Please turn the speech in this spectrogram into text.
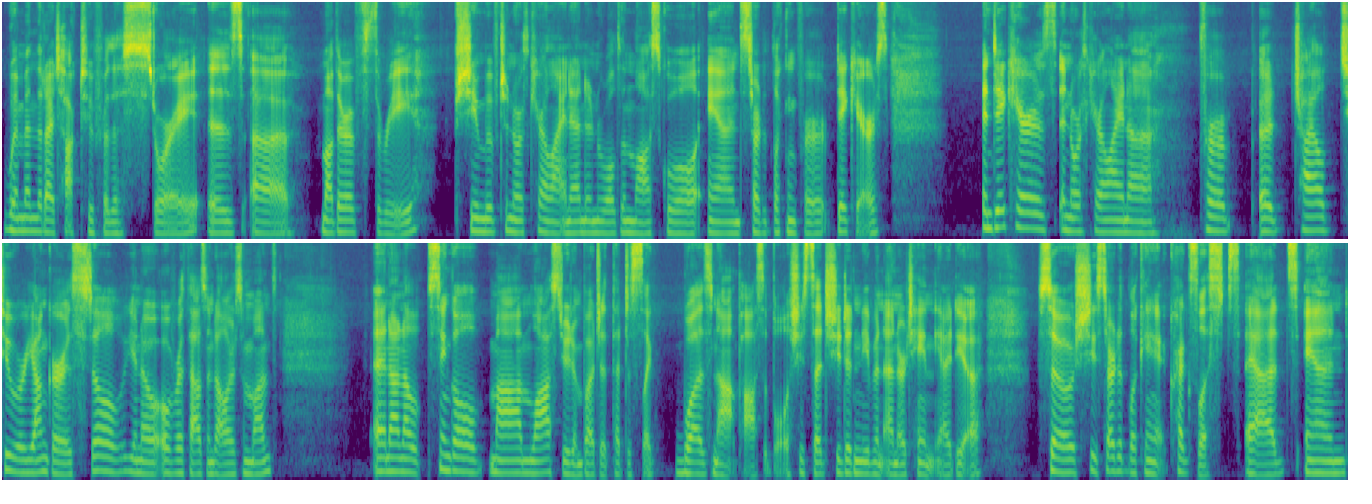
women that I talked to for this story is a mother of three. She moved to North Carolina and enrolled in law school and started looking for daycares. And daycares in North Carolina for a child two or younger is still, you know, over a thousand dollars a month. And on a single mom law student budget, that just like was not possible. She said she didn't even entertain the idea. So she started looking at Craigslist ads and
